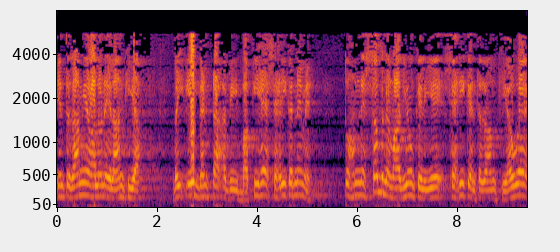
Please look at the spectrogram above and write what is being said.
انتظامیہ والوں نے اعلان کیا بھائی ایک گھنٹہ ابھی باقی ہے شہری کرنے میں، تو ہم نے سب نمازیوں کے لیے شہری کا انتظام کیا ہوا ہے۔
